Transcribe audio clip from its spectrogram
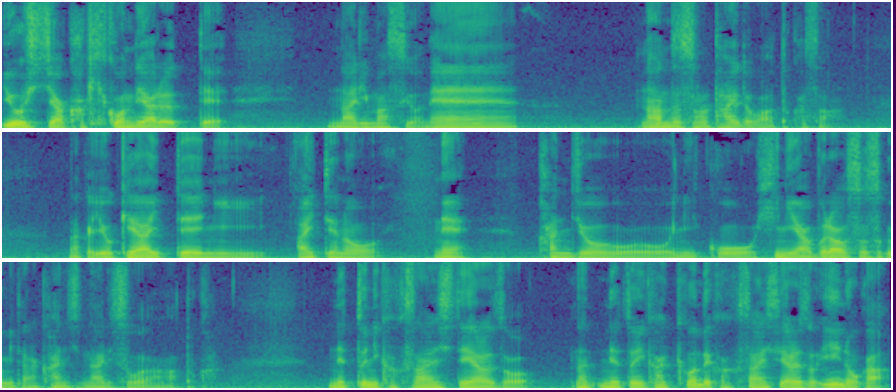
よしじゃあ書き込んでやるってなりますよね。なんだその態度はとかさ。なんか余計相手に相手のね感情にこう火に油を注ぐみたいな感じになりそうだなとか。ネットに拡散してやるぞ。ネットに書き込んで拡散してやるぞ。いいのか？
